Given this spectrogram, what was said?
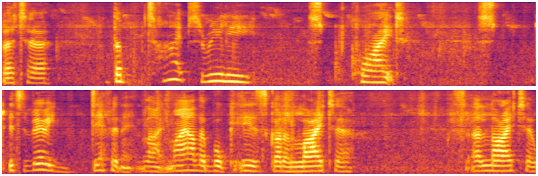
But uh, the type's really quite, it's very definite. Like my other book is got a lighter, a lighter,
